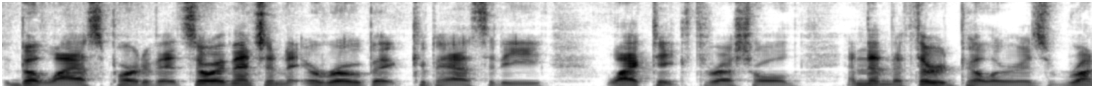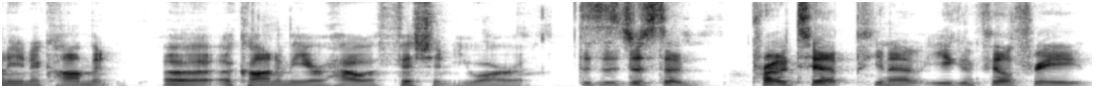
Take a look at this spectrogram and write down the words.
the last part of it. So I mentioned aerobic capacity, lactate threshold, and then the third pillar is running econ- uh, economy or how efficient you are. This is just a pro tip. You know, you can feel free.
